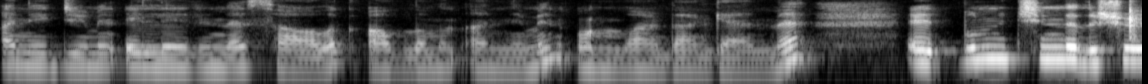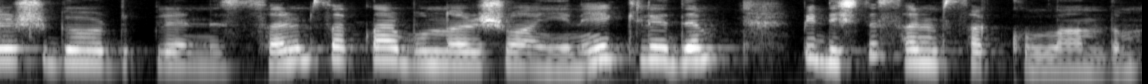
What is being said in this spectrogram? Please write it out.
Anneciğimin ellerine sağlık. Ablamın, annemin onlardan gelme. Evet bunun içinde de şöyle şu gördükleriniz sarımsaklar. Bunları şu an yeni ekledim. Bir diş de sarımsak kullandım.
